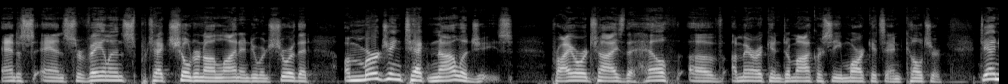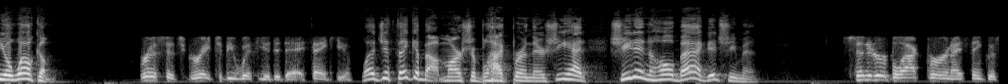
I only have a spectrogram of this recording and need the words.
and, and surveillance, protect children online, and to ensure that emerging technologies prioritize the health of American democracy, markets, and culture. Daniel, welcome. Chris, it's great to be with you today. Thank you. What did you think about Marsha Blackburn there? She had she didn't hold back, did she, man? Senator Blackburn, I think, was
